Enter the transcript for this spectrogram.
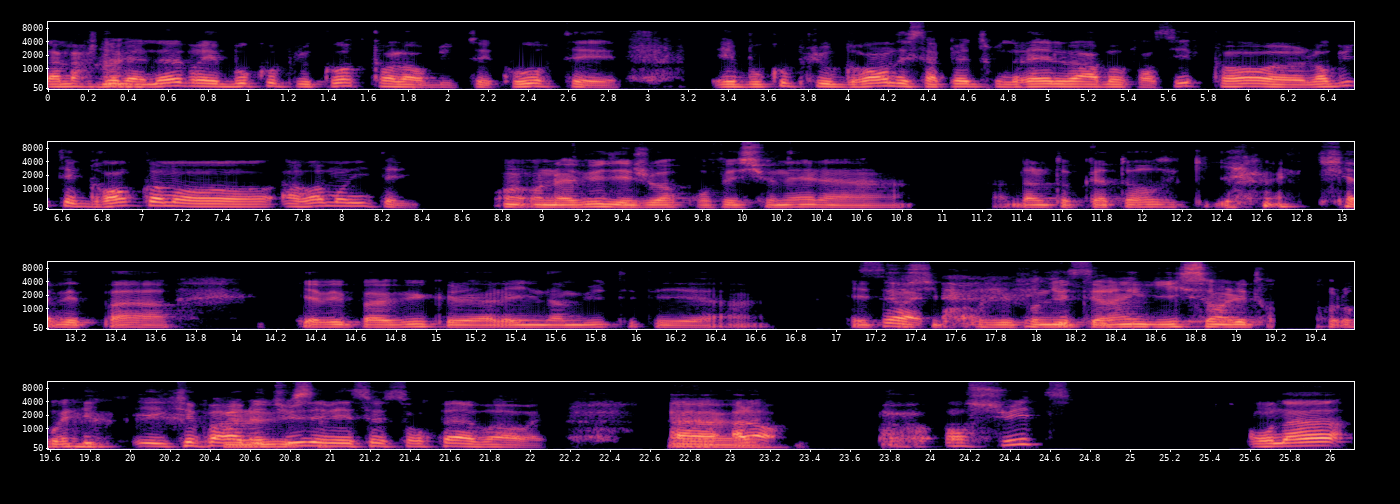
la marge de manœuvre est beaucoup plus courte quand leur but est courte et, et beaucoup plus grande. Et ça peut être une réelle arme offensive quand leur but est grand, comme à Rome en Italie. On, a vu des joueurs professionnels dans le top 14 qui n'avaient pas qui n'avaient pas vu que la ligne d'un but était, euh, était si proche du fond du terrain qu'ils sont allés trop, loin. Et, qui, par habitude, se sont fait avoir. Ouais. Euh, alors, ensuite, on a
